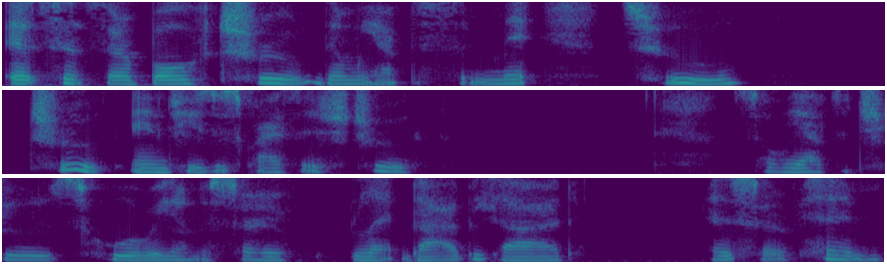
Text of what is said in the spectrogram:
it since they're both true, then we have to submit to truth, and Jesus Christ is truth. So, we have to choose who are we going to serve. Let God be God and serve him.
